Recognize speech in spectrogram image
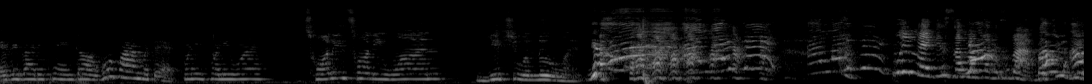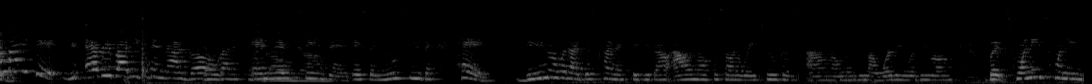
Everybody can't go. What rhyme with that? 2021. 2021. Get you a new one. Yeah, I like it. I like it. We making stuff up on the spot, but I, you I like it. You, everybody cannot go everybody in this season. It's a new season. Hey, do you know what I just kind of figured out? I don't know if it's all the way true because I don't know, maybe my wording would be wrong. But 2021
